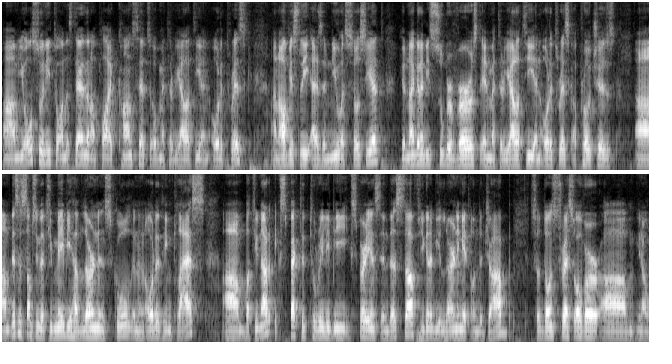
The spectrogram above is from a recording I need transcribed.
Um, you also need to understand and apply concepts of materiality and audit risk. And obviously as a new associate you're not going to be super versed in materiality and audit risk approaches um, this is something that you maybe have learned in school in an auditing class, um, but you're not expected to really be experienced in this stuff. You're going to be learning it on the job. So don't stress over, um, you know,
